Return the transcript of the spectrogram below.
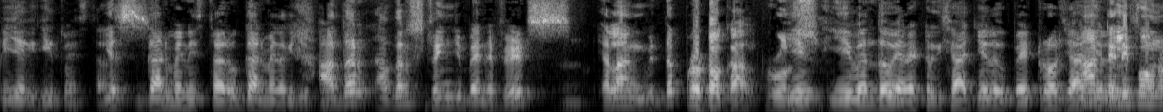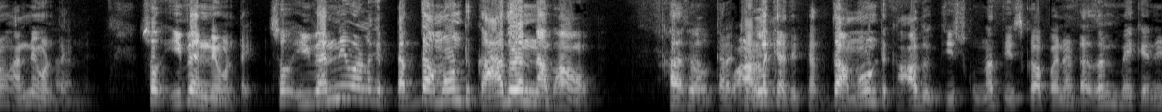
పిఏకి జీతం ఇస్తారు. గన్మెన్ ఇస్తారు గన్మెన్కి జీతం other other string benefits along with the protocol rules even though electric ఛార్జీలు పెట్రోల్ ఛార్జీలు టెలిఫోన్ అన్నీ ఉంటాయి. సో ఇవన్నీ ఉంటాయి. సో ఇవన్నీ వాళ్ళకి పెద్ద అమౌంట్ కాదు అని నా భావం. కరెక్ట్ వాళ్ళకి అది పెద్ద అమౌంట్ కాదు. తీసుకున్నా తీసుకోకపోయినా doesn't make any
